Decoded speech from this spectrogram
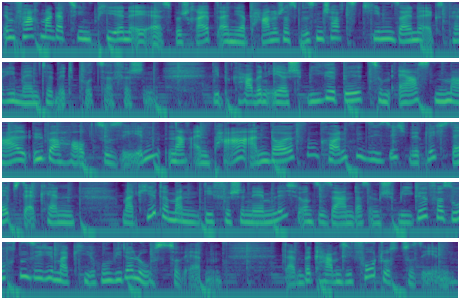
Im Fachmagazin PNAS beschreibt ein japanisches Wissenschaftsteam seine Experimente mit Putzerfischen. Die bekamen ihr Spiegelbild zum ersten Mal überhaupt zu sehen. Nach ein paar Anläufen konnten sie sich wirklich selbst erkennen. Markierte man die Fische nämlich und sie sahen das im Spiegel, versuchten sie die Markierung wieder loszuwerden. Dann bekamen sie Fotos zu sehen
